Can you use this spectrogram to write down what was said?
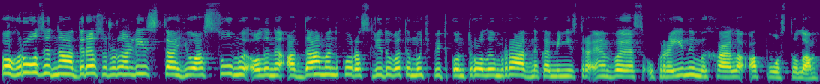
Погрози на адресу журналіста ЮАСуми Олени Адаменко розслідуватимуть під контролем радника міністра МВС України Михайла Апостола.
